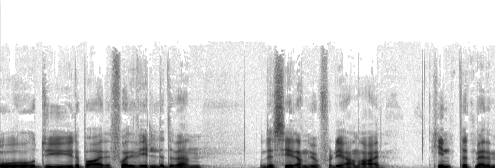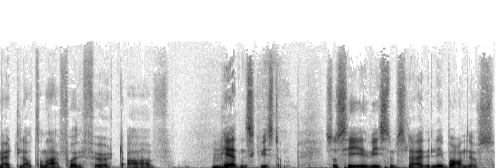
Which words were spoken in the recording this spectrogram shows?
å dyrebare forvillede venn. Og det sier han jo fordi han har hintet mer og mer til at han er forført av Mm. hedensk visdom. Så sier visdomslærer Libanios,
